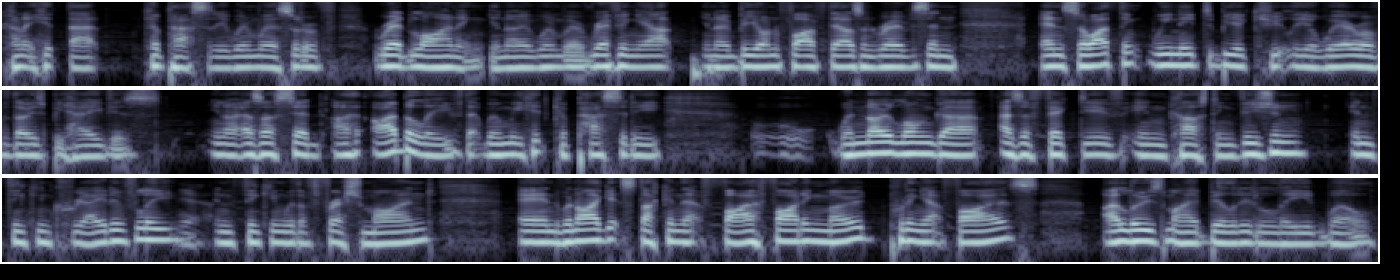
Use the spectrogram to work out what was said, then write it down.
kind of hit that capacity when we're sort of redlining. You know, when we're revving out. You know, beyond five thousand revs, and and so I think we need to be acutely aware of those behaviors. You know, as I said, I, I believe that when we hit capacity, we're no longer as effective in casting vision, in thinking creatively, Yeah. in thinking with a fresh mind. And when I get stuck in that firefighting mode, putting out fires, I lose my ability to lead well.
